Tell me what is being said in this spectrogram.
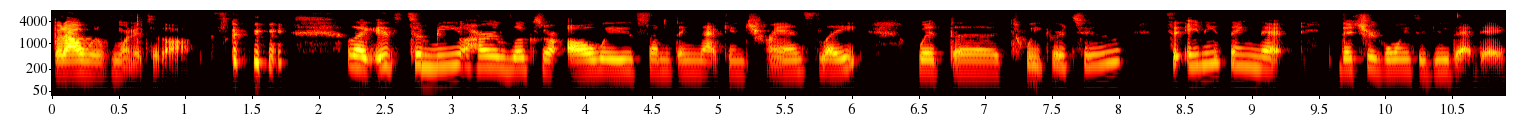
but I would have worn it to the office. like it's to me, her looks are always something that can translate with a tweak or two to anything that that you're going to do that day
